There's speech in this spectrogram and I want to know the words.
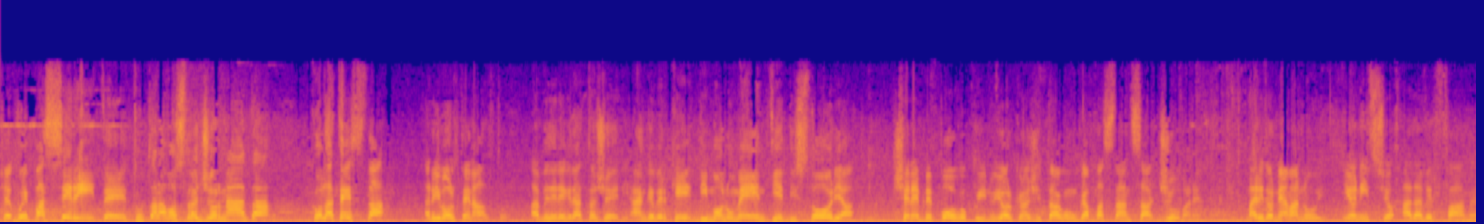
Cioè voi passerete tutta la vostra giornata con la testa rivolta in alto a vedere i grattacieli, anche perché di monumenti e di storia ce n'è poco qui. New York è una città comunque abbastanza giovane. Ma ritorniamo a noi, io inizio ad aver fame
